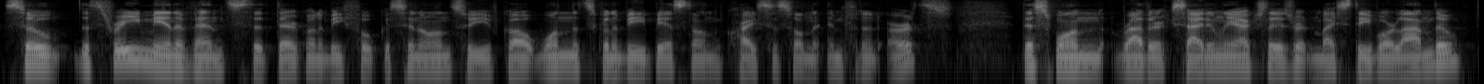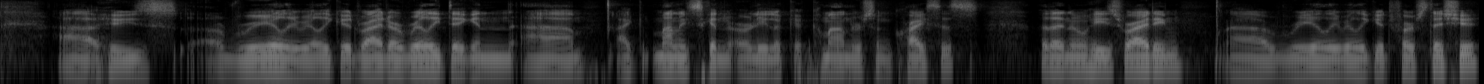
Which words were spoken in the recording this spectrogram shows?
So the three main events that they're going to be focusing on. So you've got one that's going to be based on Crisis on Infinite Earths. This one, rather excitingly, actually, is written by Steve Orlando uh, who's a really, really good writer. Really digging. Um, I managed to get an early look at Commanders in Crisis that I know he's writing. Uh, really, really good first issue.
